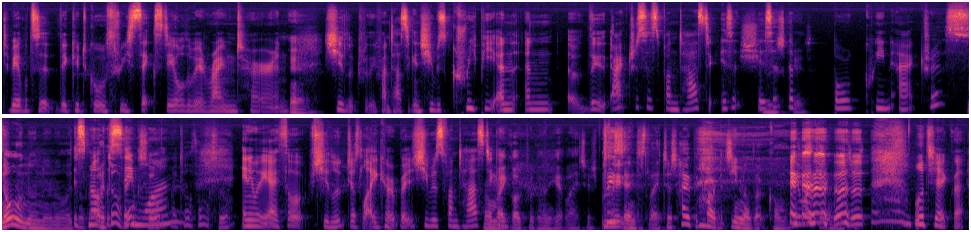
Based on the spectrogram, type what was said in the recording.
to be able to. They could go 360 all the way around her, and Yeah. she looked really fantastic. And she was creepy, and and uh, the actress is fantastic. Is it? She Is it the good. Borg Queen actress? No, no, no, no. It's don't, I the don't same think so. one? I don't think so. Anyway, I thought she looked just like her, but she was fantastic. Oh my god, we're going to get letters. Please send us letters. Howpicard at gmail.com. We like getting letters. we'll check that.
